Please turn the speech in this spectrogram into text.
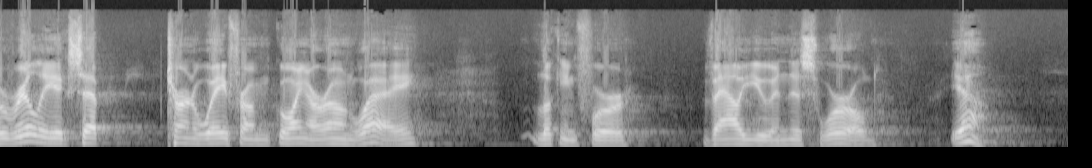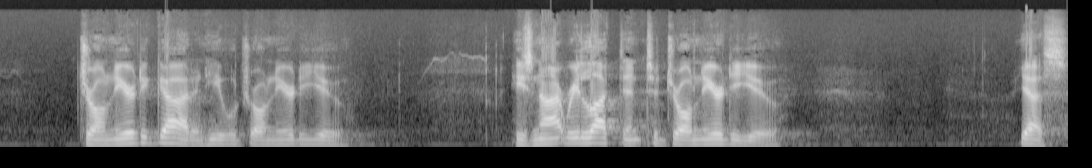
or really, except turn away from going our own way, looking for value in this world. Yeah. Draw near to God, and He will draw near to you. He's not reluctant to draw near to you. Yes?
